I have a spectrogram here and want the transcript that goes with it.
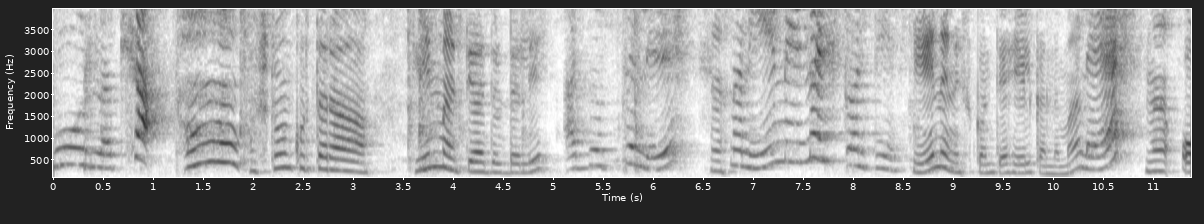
ಮೂರು ಲಕ್ಷ. ಅಷ್ಟೊಂದು ಕೊಡ್ತಾರಾ? ಏನ್ ಮಾಡ್ತೀಯ ಆ ದುಡ್ಡಲ್ಲಿ ಅದೊತ್ತಲ್ಲಿ ಹ. ನಾನು ಏನೇನ ಇಸ್ಕೊಂತೀನಿ? ಏನೇನ್ ಇಸ್ಕೊಂತೀಯ ಹೇಳ್ಕಂದಮ್ಮ ಓ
